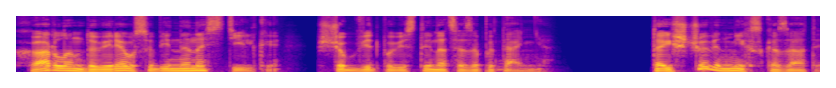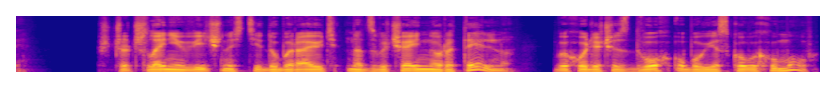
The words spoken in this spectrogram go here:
Харлан довіряв собі не настільки, щоб відповісти на це запитання. Та й що він міг сказати? Що членів вічності добирають надзвичайно ретельно, виходячи з двох обов'язкових умов.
